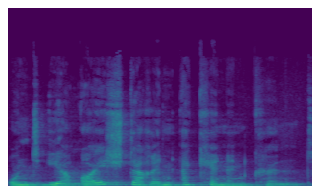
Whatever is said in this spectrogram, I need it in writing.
und ihr euch darin erkennen könnt.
